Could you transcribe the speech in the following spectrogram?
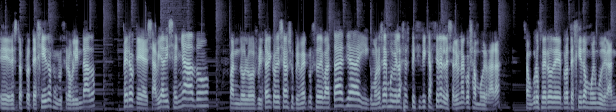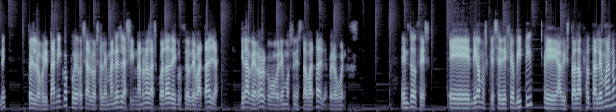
eh, de estos protegidos, un crucero blindado, pero que se había diseñado cuando los británicos desearon su primer crucero de batalla y como no sabían muy bien las especificaciones, les salió una cosa muy rara. O sea, un crucero de protegido muy, muy grande. Entonces los británicos, pues, o sea, los alemanes le asignaron a la escuadra de cruceros de batalla. Grave error, como veremos en esta batalla, pero bueno. Entonces, eh, digamos que se dirigió Beatty, eh, avistó a la flota alemana,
